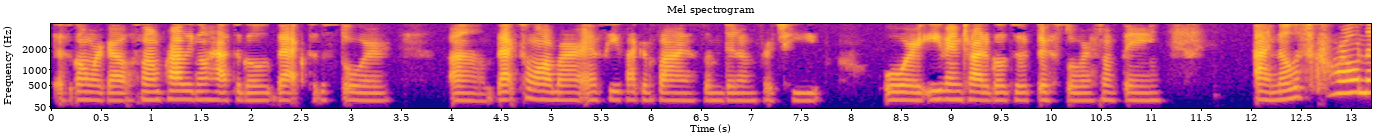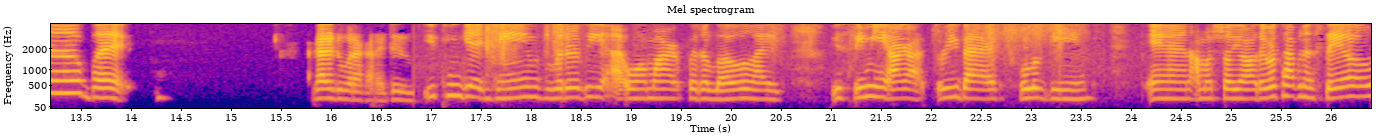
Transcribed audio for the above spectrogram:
it's gonna work out. So I'm probably gonna have to go back to the store, um, back to Walmart and see if I can find some denim for cheap or even try to go to a thrift store or something. I know it's Corona, but I gotta do what I gotta do. You can get jeans literally at Walmart for the low. Like, you see me, I got three bags full of jeans. And I'm gonna show y'all. They were having a sale.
